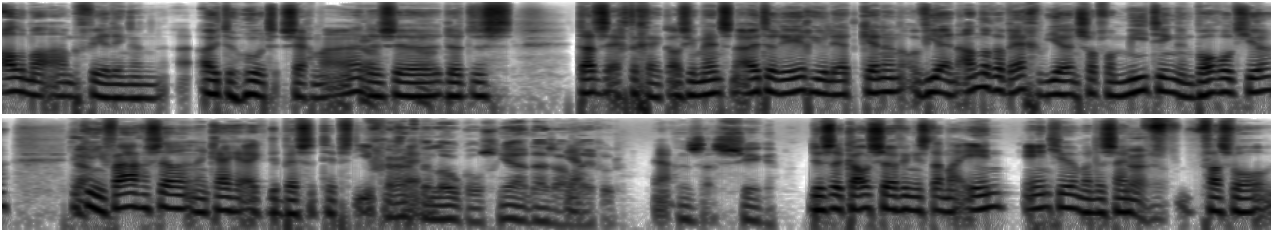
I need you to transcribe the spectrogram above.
allemaal aanbevelingen uit de hood, zeg maar. Hè? Ja, dus eh, ja. dat, is, dat is echt te gek. Als je mensen uit de regio leert kennen via een andere weg, via een soort van meeting, een borreltje, dan Ja. kun je vragen stellen en dan krijg je eigenlijk de beste tips die je kunt Vraag de locals. Ja, dat is altijd goed. Ja. Dat is zeker. Dus de couchsurfing is daar maar één, eentje, maar er zijn vast wel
